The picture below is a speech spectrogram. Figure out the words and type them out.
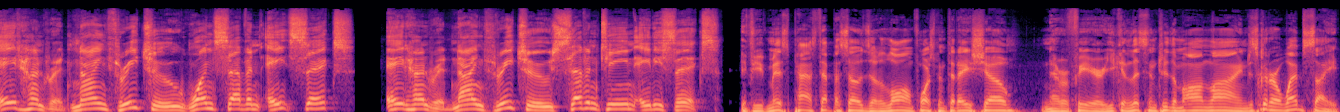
800 932 1786. 800 932 1786. If you've missed past episodes of the Law Enforcement Today show, never fear. You can listen to them online. Just go to our website,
